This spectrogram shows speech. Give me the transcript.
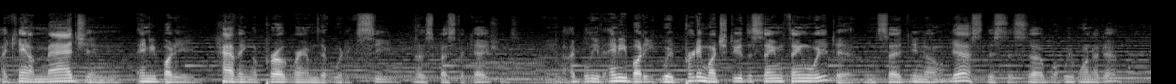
I can't imagine anybody having a program that would exceed those specifications. And I believe anybody would pretty much do the same thing we did and said, you know, yes, this is uh, what we want to do.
